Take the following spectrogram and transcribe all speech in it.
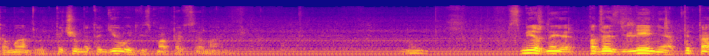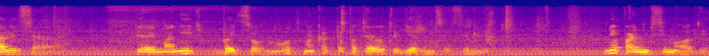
командовать. Причем это делают весьма профессионально. Ну, смежные подразделения пытались а, переманить бойцов. Ну вот мы как-то патриоты держимся все вместе. Мне парни все молодые.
